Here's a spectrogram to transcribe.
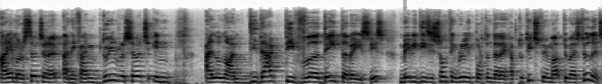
I am a researcher, and if I'm doing research in I don't know, I'm deductive uh, databases. Maybe this is something really important that I have to teach to my, to my students,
